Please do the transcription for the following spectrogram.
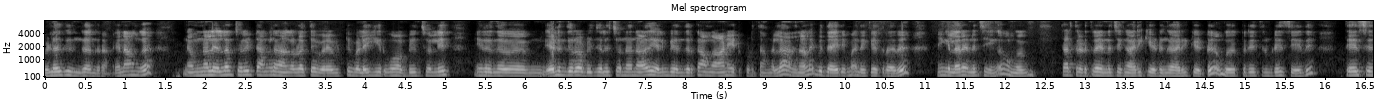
விலகுங்கங்கிறாங்க. ஏன்னா அவங்க முன்னால் எல்லாம் சொல்லிட்டாங்களே நாங்கள் எல்லாத்தையும் விட்டு விலகிடுவோம் அப்படின்னு சொல்லி இருந்த இந்த அப்படின்னு சொல்லி சொன்னதுனால எலும்பி வந்திருக்கோம் அவங்க ஆணையிட்டு கொடுத்தாங்கல்ல. அதனால் இப்போ தைரியமாக என்ன கேட்குறாரு நீங்கள் எல்லோரும் என்ன செய்யுங்க? உங்கள் கருத்து இடத்துல என்ன செய்யுங்க? அறிக்கை எடுங்க. அறிக்கைட்டு உங்கள் பிரியத்தின்படி செய்து தேசிய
